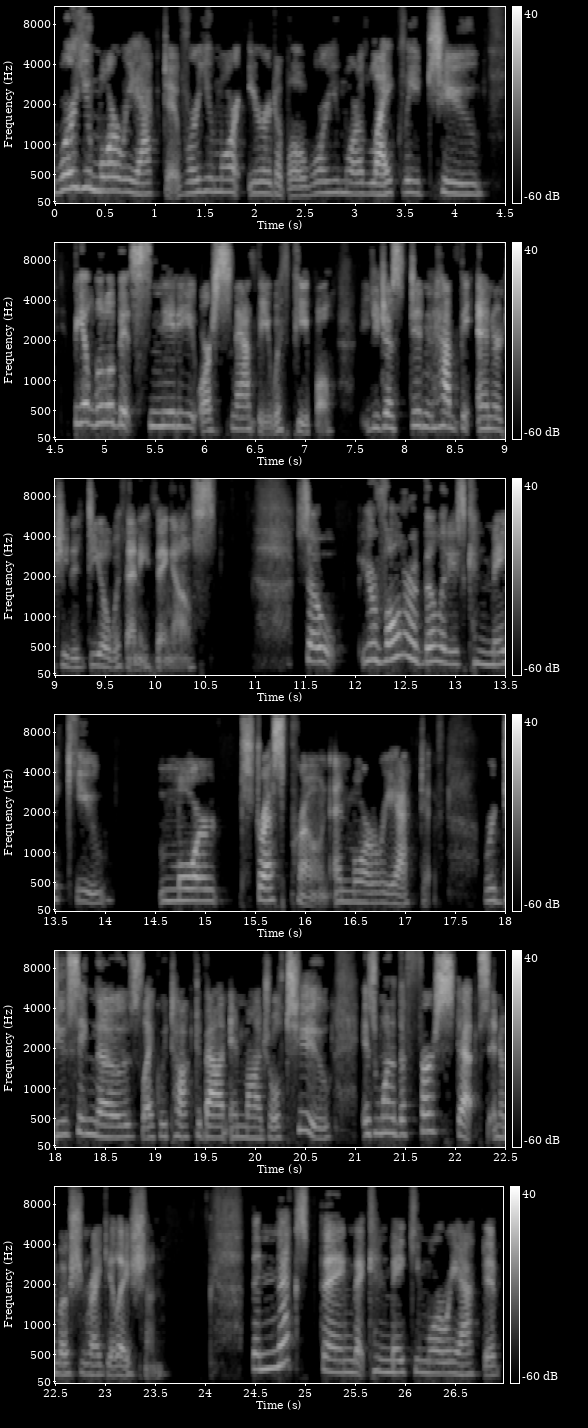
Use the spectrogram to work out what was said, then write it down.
Were you more reactive? Were you more irritable? Were you more likely to be a little bit snitty or snappy with people. You just didn't have the energy to deal with anything else. So, your vulnerabilities can make you more stress prone and more reactive. Reducing those, like we talked about in Module 2, is one of the first steps in emotion regulation. The next thing that can make you more reactive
